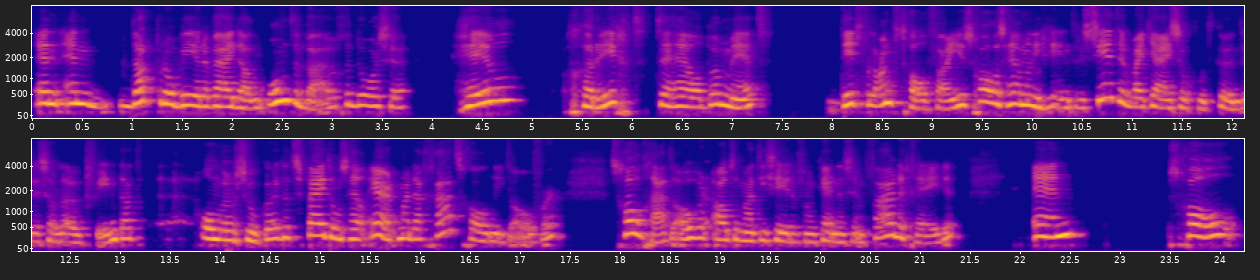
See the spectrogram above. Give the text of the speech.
En, en dat proberen wij dan om te buigen door ze heel gericht te helpen met dit verlangt school van je. School is helemaal niet geïnteresseerd in wat jij zo goed kunt en zo leuk vindt. Dat eh, onderzoeken, dat spijt ons heel erg, maar daar gaat school niet over. School gaat over automatiseren van kennis en vaardigheden. En school,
